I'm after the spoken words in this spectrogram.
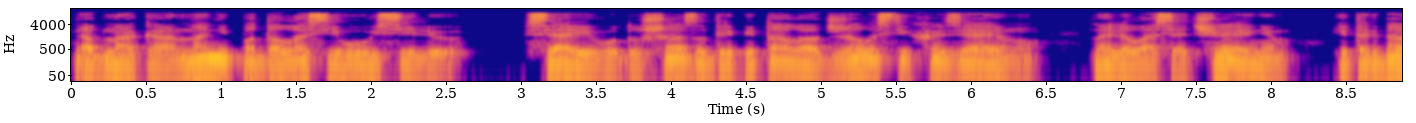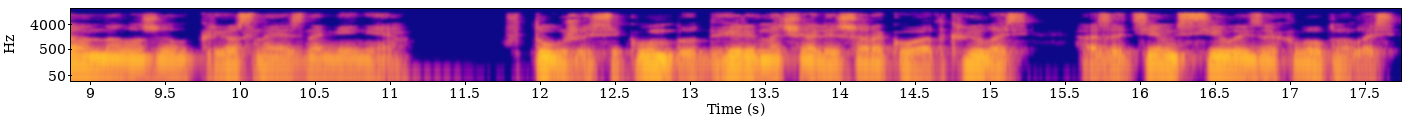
Однако она не поддалась его усилию. Вся его душа затрепетала от жалости к хозяину, налилась отчаянием, и тогда он наложил крестное знамение. В ту же секунду дверь вначале широко открылась, а затем силой захлопнулась,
